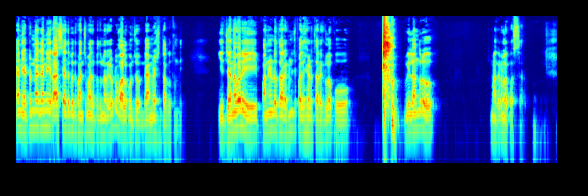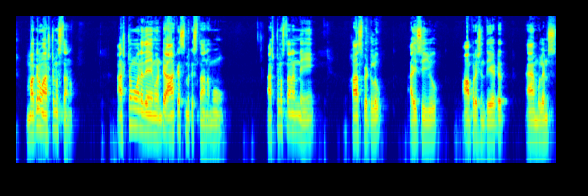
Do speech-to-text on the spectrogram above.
కానీ ఎట్టున్నా కానీ రాశాధిపతి పంచమాధిపతి ఉన్నారు కాబట్టి వాళ్ళు కొంచెం డామినేషన్ తగ్గుతుంది. ఈ జనవరి పన్నెండో తారీఖు నుంచి పదిహేడో తారీఖు లోపు వీళ్ళందరూ మకరంలోకి వస్తారు. మకరం అష్టమ స్థానం. అష్టమం అనేది ఏమంటే ఆకస్మిక స్థానము. అష్టమ స్థానాన్ని hospital ICU operation theatre ambulance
